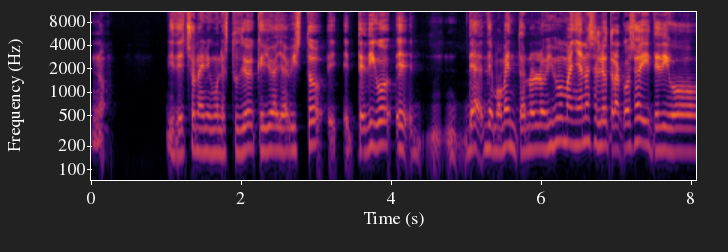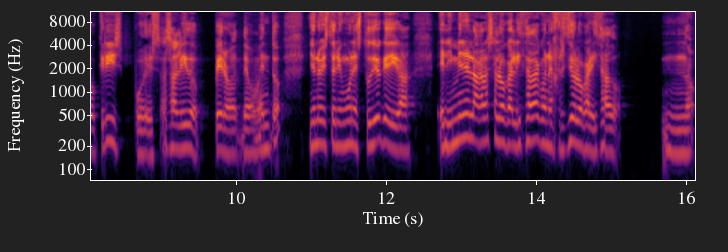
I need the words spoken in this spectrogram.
No y de hecho no hay ningún estudio que yo haya visto, eh, eh, te digo, eh, de, momento, no lo mismo mañana sale otra cosa y te digo, Cris, pues ha salido, pero de momento yo no he visto ningún estudio que diga, elimine la grasa localizada con ejercicio localizado. No,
